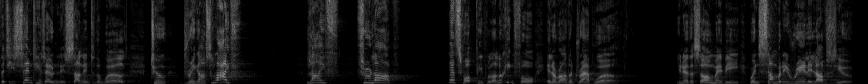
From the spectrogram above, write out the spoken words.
that he sent his only Son into the world to bring us life. Life through love. That's what people are looking for in a rather drab world. You know, the song may be, When somebody really loves you,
